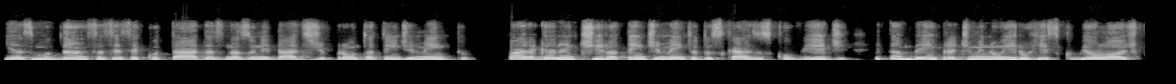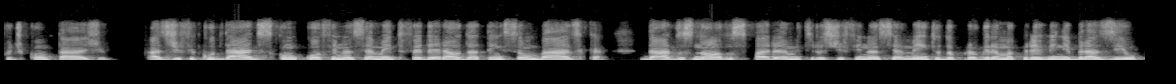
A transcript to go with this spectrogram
e as mudanças executadas nas unidades de pronto atendimento para garantir o atendimento dos casos Covid e também para diminuir o risco biológico de contágio. As dificuldades com o cofinanciamento federal da atenção básica, dados novos parâmetros de financiamento do programa Previne Brasil,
